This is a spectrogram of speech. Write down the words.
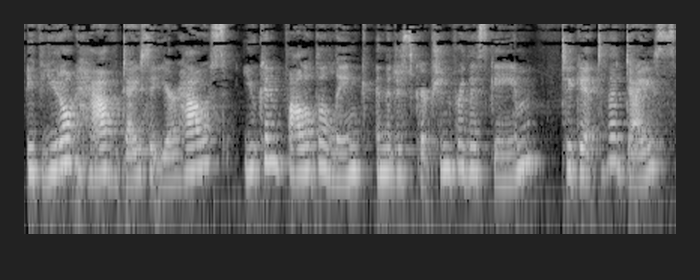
If you don't have dice at your house, you can follow the link in the description for this game to get to the dice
